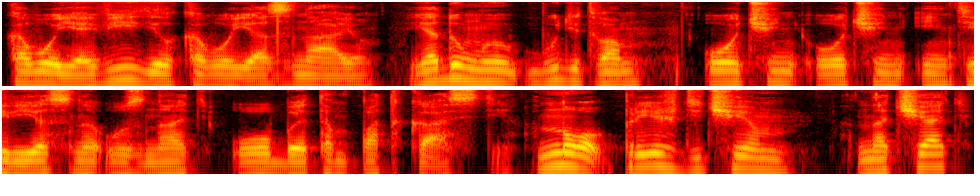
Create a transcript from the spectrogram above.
кого я видел, кого я знаю. Я думаю, будет вам очень-очень интересно узнать об этом подкасте. Но прежде чем начать,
